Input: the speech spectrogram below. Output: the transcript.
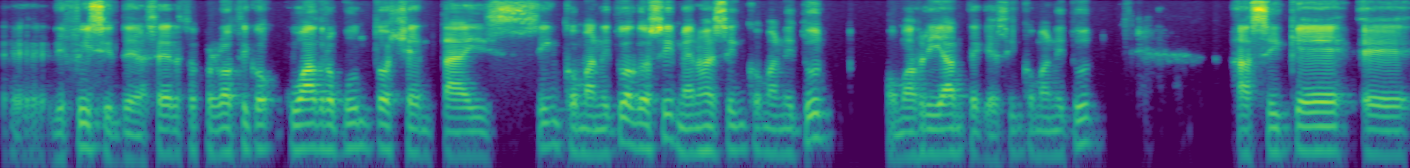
eh, difícil de hacer estos pronósticos, 4.85 magnitud, algo así, menos de 5 magnitud, o más brillante que 5 magnitud. Así que eh,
